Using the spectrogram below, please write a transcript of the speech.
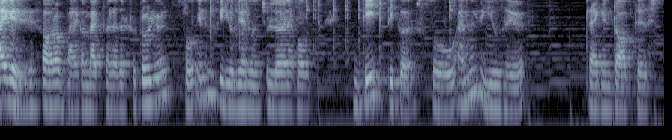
Hi guys, this is Sourabh. Welcome back to another tutorial. So in this video we are going to learn about date picker. So I'm going to use here drag and drop this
